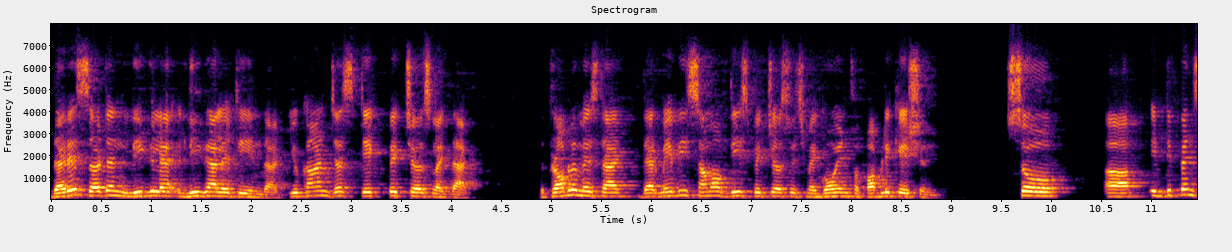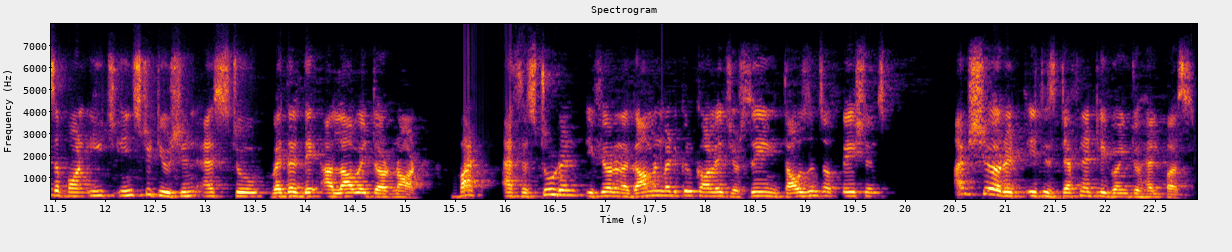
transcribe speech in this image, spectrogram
there is certain legal legality in that. You can't just take pictures like that. The problem is that there may be some of these pictures which may go in for publication. So uh, it depends upon each institution as to whether they allow it or not. But as a student, if you're in a government medical college, you're seeing thousands of patients, I'm sure it, it is definitely going to help us.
